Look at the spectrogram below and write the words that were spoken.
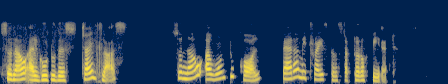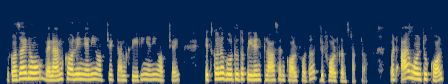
so now I'll go to this child class. So now I want to call parameterized constructor of parent. Because I know when I'm calling any object, I'm creating any object, it's going to go to the parent class and call for the default constructor but I want to call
